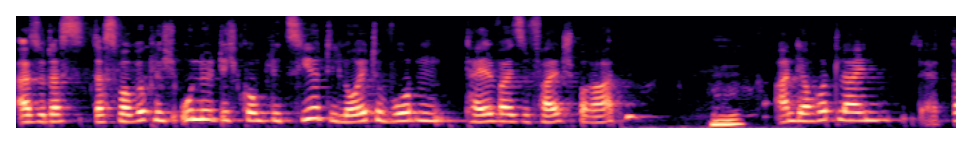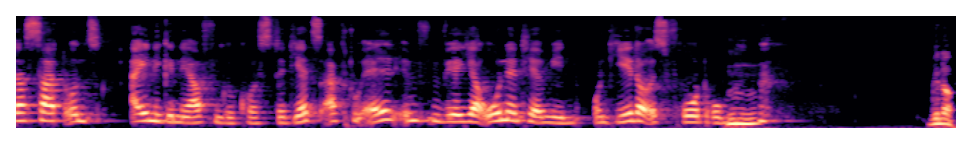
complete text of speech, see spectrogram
Also das, das war wirklich unnötig kompliziert. Die Leute wurden teilweise falsch beraten mhm. an der Hotline. Das hat uns einige Nerven gekostet. Jetzt aktuell impfen wir ja ohne Termin und jeder ist froh drum. Mhm. Genau.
